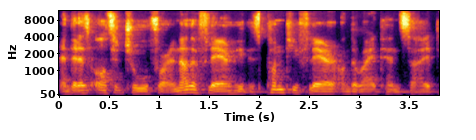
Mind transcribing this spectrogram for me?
And that is also true for another flare, this Ponti flare on the right-hand side,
